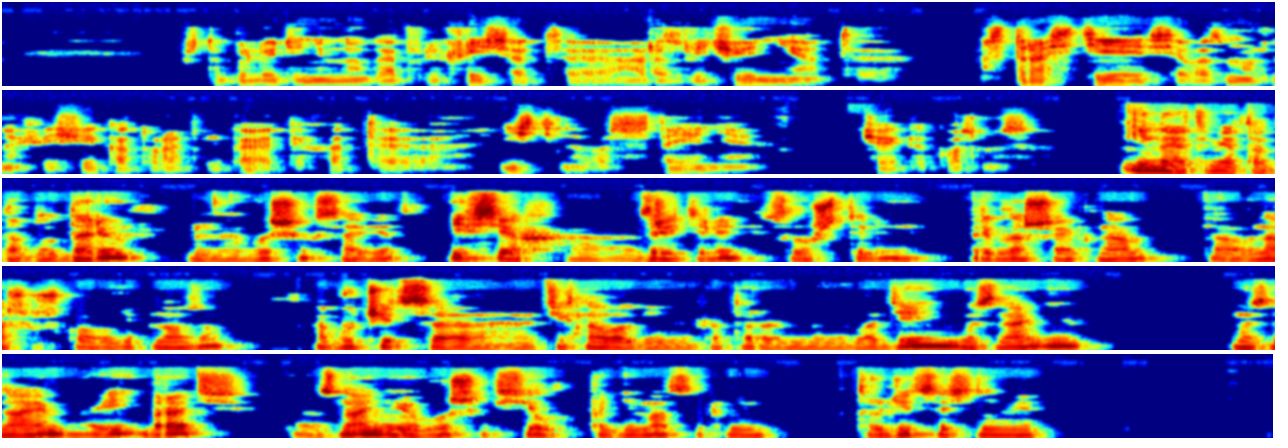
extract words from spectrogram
чтобы люди немного отвлеклись от э, развлечений, от э, страстей и всевозможных вещей, которые отвлекают их от э, истинного состояния человека космоса. И на этом я тогда благодарю Высших Совет и всех э, зрителей, слушателей. Приглашаю к нам э, в нашу школу гипноза обучиться технологиями, которыми мы владеем, мы знаем, мы знаем, и брать знанию высших сил, подниматься к ним, трудиться с ними.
